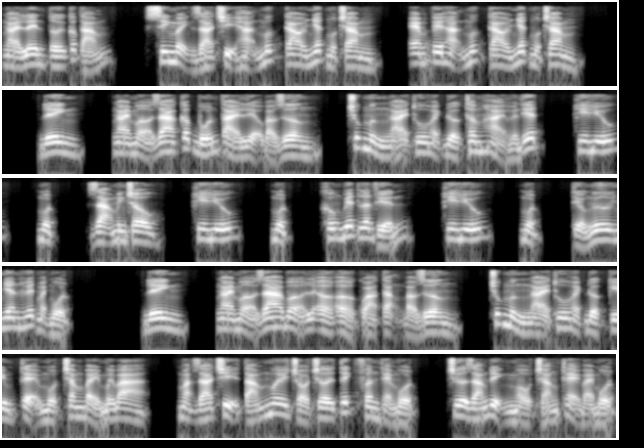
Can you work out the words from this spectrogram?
ngài lên tới cấp tám sinh mệnh giá trị hạn mức cao nhất một trăm mp hạn mức cao nhất một trăm. Đinh ngài mở ra cấp bốn tài liệu bảo dương. Chúc mừng ngài thu hoạch được thâm hải huyền thiết hy hữu một dạ minh châu hy hữu một không biết lân phiến. Hy hữu một tiểu ngư nhân huyết mạch một. Đinh ngài mở ra bờ lệ ở ở quà tặng bảo dương. Chúc mừng ngài thu hoạch được kim tệ một trăm bảy mươi ba mặt giá trị tám mươi trò chơi tích phân thẻ một chưa giám định màu trắng thẻ bài một.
